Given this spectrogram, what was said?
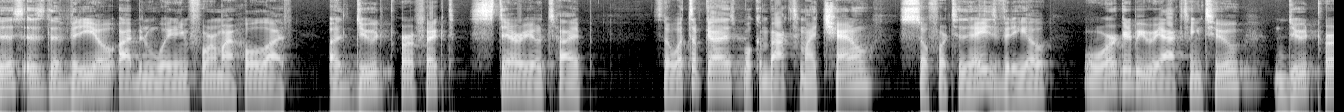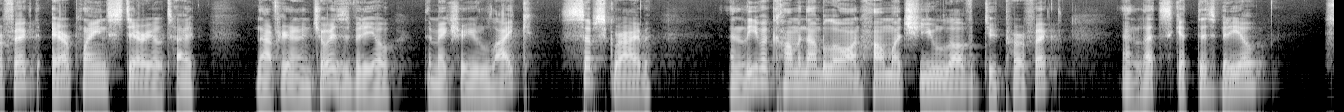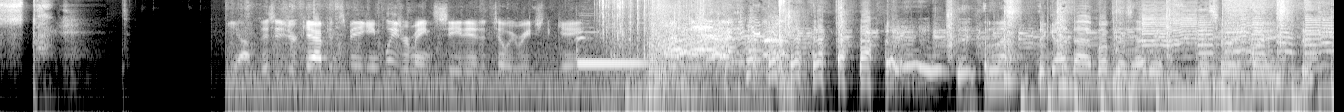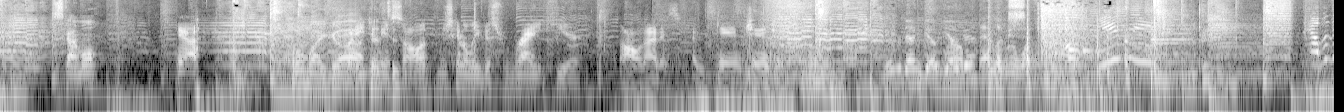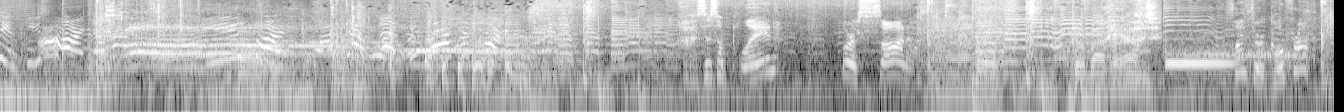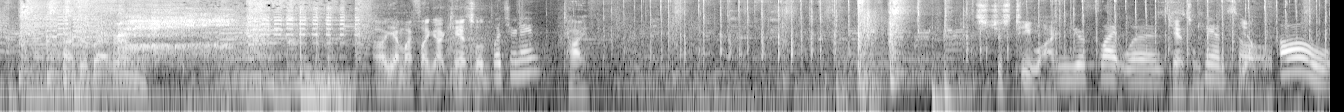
This is the video I've been waiting for my whole life. A dude perfect stereotype. So what's up guys? Welcome back to my channel. So for today's video, we're going to be reacting to Dude Perfect Airplane Stereotype. Now if you're going to enjoy this video, then make sure you like, subscribe, and leave a comment down below on how much you love Dude Perfect. And let's get this video started. Yeah, this is your captain speaking. Please remain seated until we reach the gate. the guy that bumped his head with that's really funny. Skymall. Yeah. Oh my Buddy, god. give me a that's- solid. I'm just gonna leave this right here. Oh, that is a game changer. Mm. You ever done goat yoga? that looks. Oh, excuse me. That was the excuse part. Is this a plane or a sauna? feel bad for him. Flying through a cold front? I feel bad for him. Oh yeah, my flight got canceled. What's your name? Ty. It's just TY. Your flight was Canceled. Canceled. Yeah. Oh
